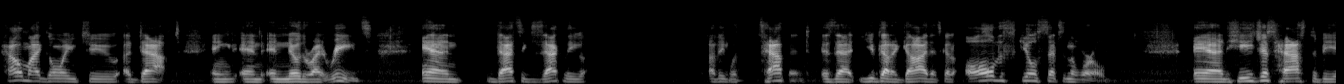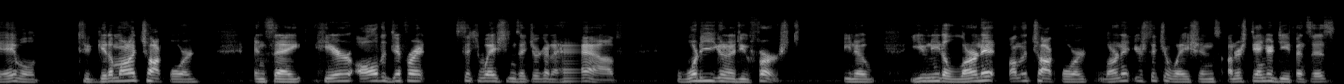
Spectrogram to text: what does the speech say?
How am I going to adapt and and and know the right reads? And that's exactly I think what's happened is that you've got a guy that's got all the skill sets in the world, and he just has to be able to get them on a chalkboard and say, here are all the different situations that you're going to have. What are you going to do first? You know, you need to learn it on the chalkboard, learn it your situations, understand your defenses.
